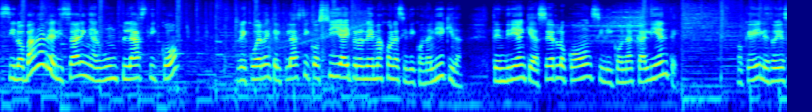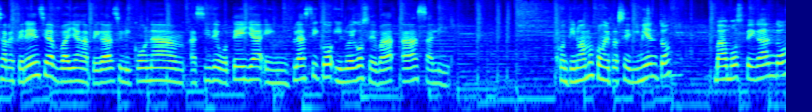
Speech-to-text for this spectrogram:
Si lo van a realizar en algún plástico, recuerden que el plástico sí hay problemas con la silicona líquida. Tendrían que hacerlo con silicona caliente ok les doy esa referencia vayan a pegar silicona así de botella en plástico y luego se va a salir continuamos con el procedimiento vamos pegando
